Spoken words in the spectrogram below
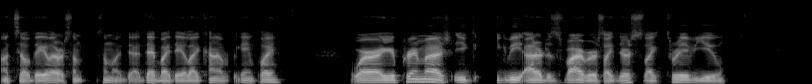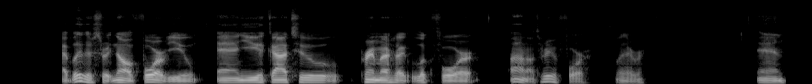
until daylight or some something like that, Dead by Daylight kind of gameplay, where you're pretty much you you could be out of the survivors. Like there's like three of you. I believe there's three, no, four of you, and you got to pretty much like look for I don't know three or four, whatever, and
